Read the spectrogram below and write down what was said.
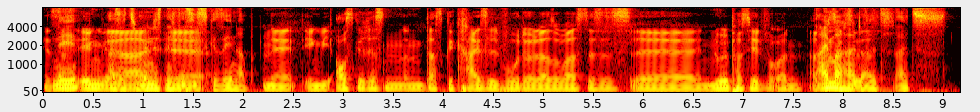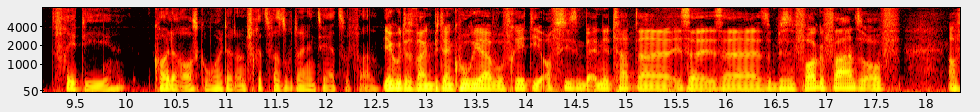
Jetzt, nee, also zumindest nicht, dass äh, ich es gesehen habe. Nee, irgendwie ausgerissen und das gekreiselt wurde oder sowas, das ist äh, null passiert worden. Also Einmal halt, als, als Fred die Keule rausgeholt hat und Fritz versucht hat, hinterher zu fahren. Ja gut, das war in Bittencuria, wo Fred die Offseason beendet hat. Da ist er, ist er so ein bisschen vorgefahren, so auf, auf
